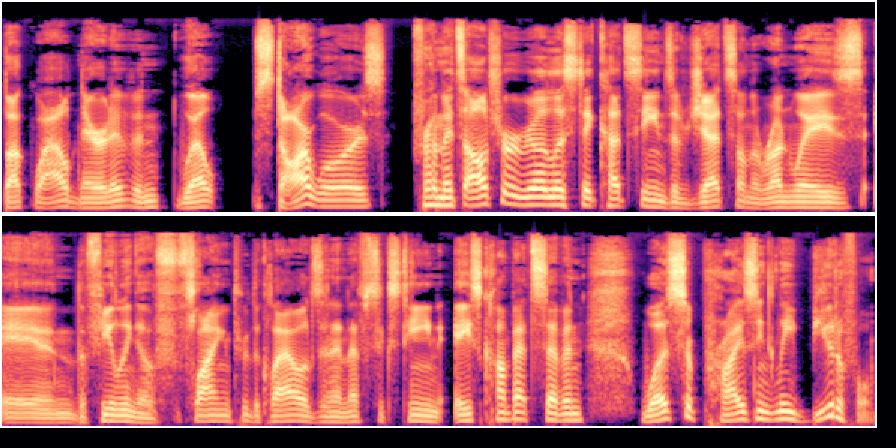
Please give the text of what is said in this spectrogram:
buck wild narrative and, well, Star Wars. From its ultra realistic cutscenes of jets on the runways and the feeling of flying through the clouds in an F 16, Ace Combat 7 was surprisingly beautiful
